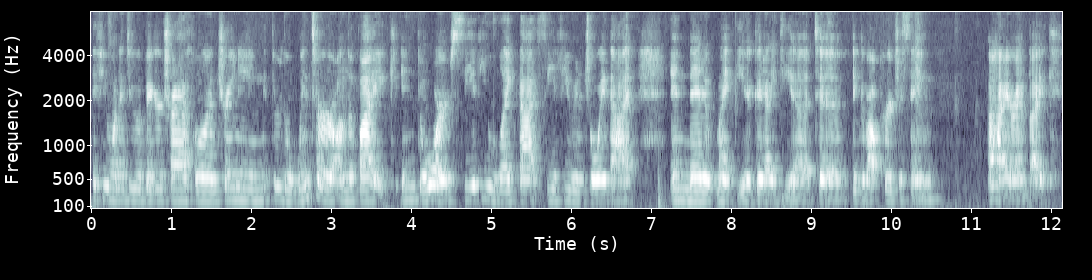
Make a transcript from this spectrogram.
if you want to do a bigger triathlon training through the winter on the bike indoors. See if you like that. See if you enjoy that. And then it might be a good idea to think about purchasing a higher end bike.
